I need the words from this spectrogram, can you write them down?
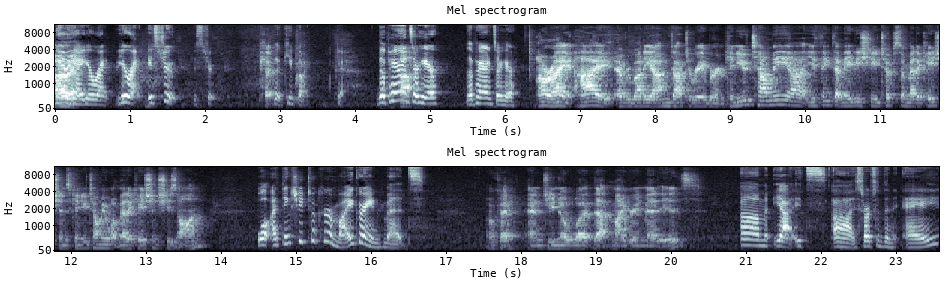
All No, right. yeah, you're right. You're right. It's true. It's true. Okay. But keep going. Okay. The parents Uh, are here. The parents are here. All right. Hi, everybody. I'm Dr. Rayburn. Can you tell me? Uh, you think that maybe she took some medications? Can you tell me what medication she's on? Well, I think she took her migraine meds. Okay. And do you know what that migraine med is? Um, yeah, it's uh, it starts with an A.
